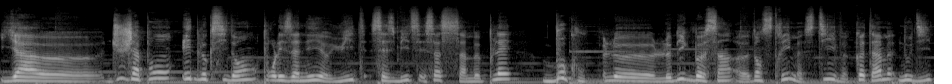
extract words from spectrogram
il y a euh, du Japon et de l'Occident pour les années 8, 16 bits, et ça, ça me plaît beaucoup. Le, big boss hein, dans le stream, Steve Kotam, nous dit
